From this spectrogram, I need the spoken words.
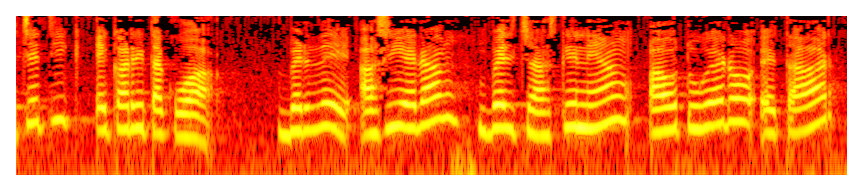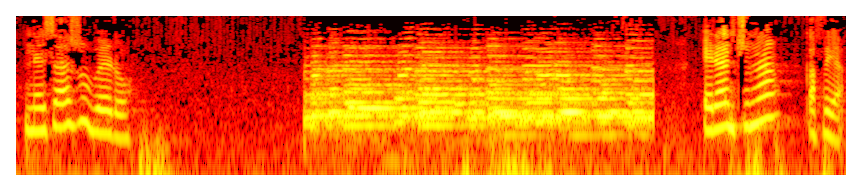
Etxetik ekarritakoa. Berde hasieran, beltza azkenean, ahotu gero eta har nezazu bero. Erantzuna, kafea.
